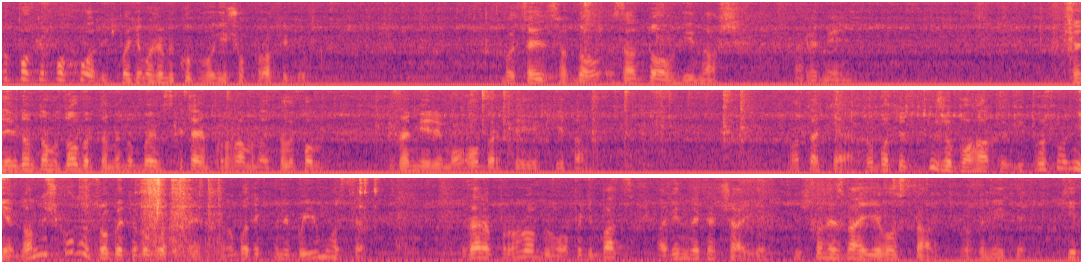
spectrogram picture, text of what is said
Ну поки походить, потім може ми купимо іншого профілю. Бо задов- задовгий наш ремінь. Ще невідомо там з обертами, ну ми скачаємо програму на телефон, замірюємо оберти, які там. Отаке. Роботи дуже багато. І просто ні, нам не шкода зробити роботи. Ми роботи не боїмося. Зараз проробимо, а потім бац, а він не качає. Ніхто не знає його стан, розумієте? Кіт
